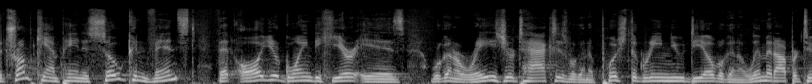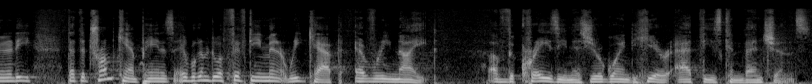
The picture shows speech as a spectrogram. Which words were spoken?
The Trump campaign is so convinced that all you're going to hear is we're going to raise your taxes, we're going to push the Green New Deal, we're going to limit opportunity, that the Trump campaign is, hey, we're going to do a 15 minute recap every night of the craziness you're going to hear at these conventions.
